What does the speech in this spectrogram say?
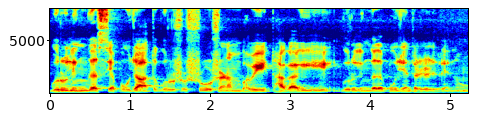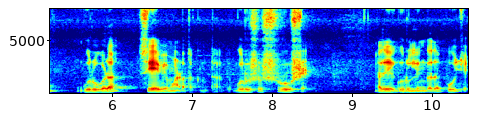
ಗುರುಲಿಂಗಸ್ಯ ಪೂಜಾತು ಗುರು ಶುಶ್ರೂಷಣಂ ಭವೇತ್. ಹಾಗಾಗಿ ಗುರುಲಿಂಗದ ಪೂಜೆ ಅಂತ ಹೇಳಿದ್ರೇನು? ಗುರುಗಳ ಸೇವೆ ಮಾಡತಕ್ಕಂಥದ್ದು. ಗುರು ಶುಶ್ರೂಷೆ. ಅದೇ ಗುರುಲಿಂಗದ ಪೂಜೆ.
